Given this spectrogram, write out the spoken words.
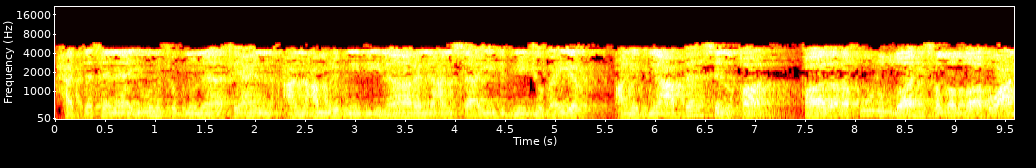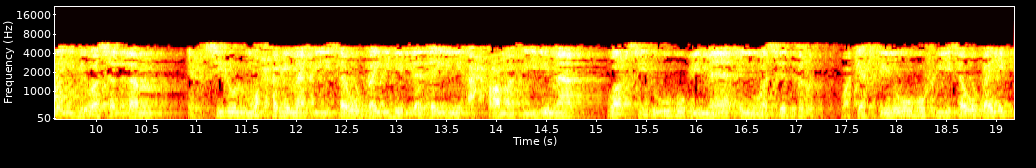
حدثنا يونس بن نافع عن عمرو بن دينار عن سعيد بن جبير عن ابن عباس قال قال رسول الله صلى الله عليه وسلم اغسلوا المحرم في ثوبيه اللذين أحرم فيهما واغسلوه بماء وسدر وكفنوه في ثوبيه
